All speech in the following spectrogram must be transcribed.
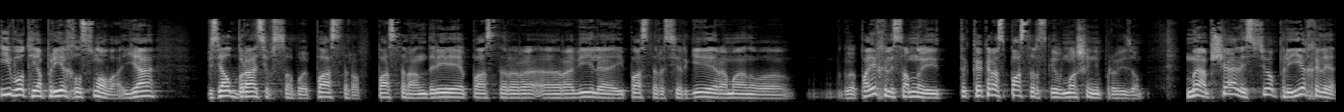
И вот я приехал снова. Я взял братьев с собой, пасторов, пастора Андрея, пастора Равиля и пастора Сергея Романова. Говорю, поехали со мной, и как раз пасторской в машине проведем. Мы общались, все, приехали.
